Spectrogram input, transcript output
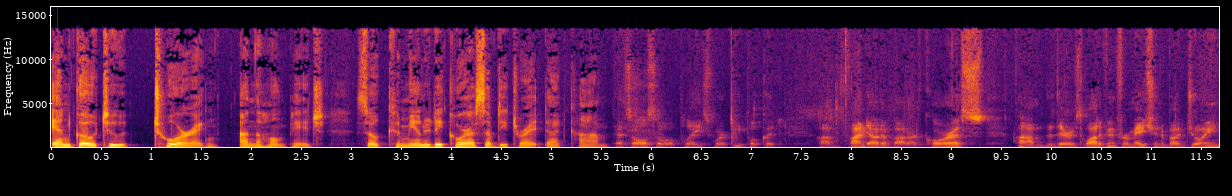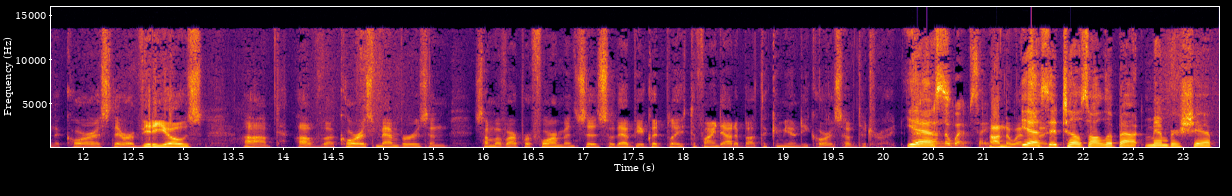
and go to touring on the homepage. So communitychorusofdetroit.com. That's also a place where people could um, find out about our chorus. Um, there's a lot of information about joining the chorus. There are videos uh, of uh, chorus members and some of our performances. So that'd be a good place to find out about the Community Chorus of Detroit. Yes, on the website. On the website. Yes, it tells all about membership.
